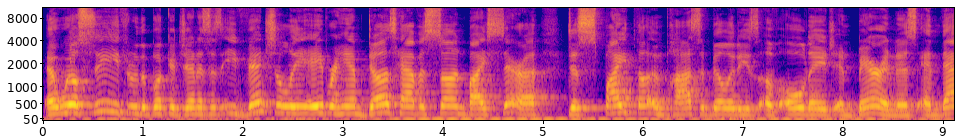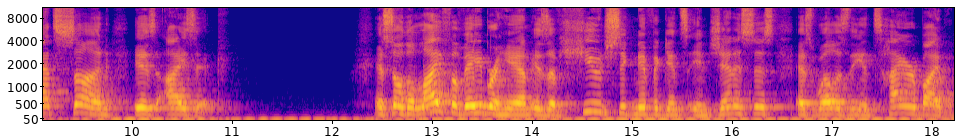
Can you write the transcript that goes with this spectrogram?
And we'll see through the book of Genesis, eventually Abraham does have a son by Sarah, despite the impossibilities of old age and barrenness, and that son is Isaac. And so the life of Abraham is of huge significance in Genesis as well as the entire Bible.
